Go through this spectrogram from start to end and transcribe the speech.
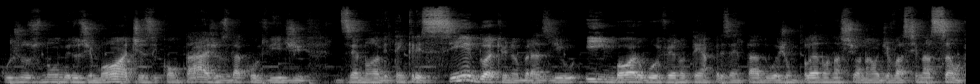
cujos números de mortes e contágios da Covid-19 têm crescido aqui no Brasil, e embora o governo tenha apresentado hoje um plano nacional de vacinação,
